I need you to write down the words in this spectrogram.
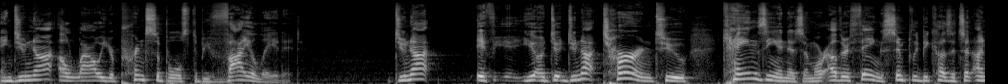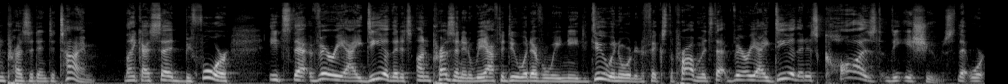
And do not allow your principles to be violated. Do not if you know do, do not turn to Keynesianism or other things simply because it's an unprecedented time like I said before, it's that very idea that it's unprecedented. We have to do whatever we need to do in order to fix the problem. It's that very idea that has caused the issues that we're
